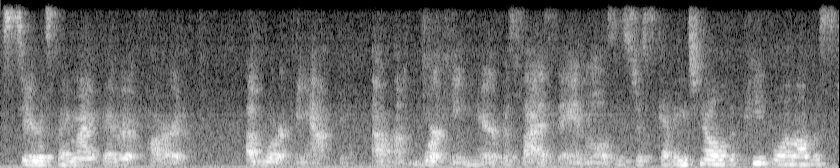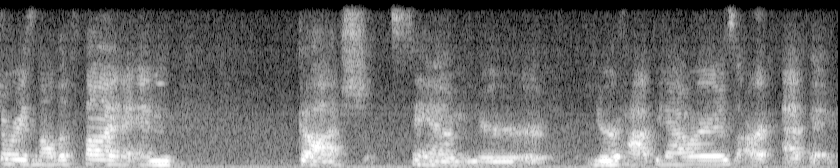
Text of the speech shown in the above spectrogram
seriously my favorite part of working out, um, working here besides the animals is just getting to know all the people and all the stories and all the fun. And gosh, Sam, your your happy hours are epic,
